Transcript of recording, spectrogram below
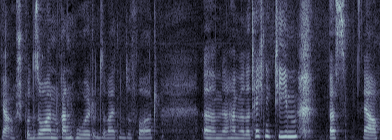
ja, Sponsoren ranholt und so weiter und so fort. Ähm, dann haben wir unser Technikteam, was ja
